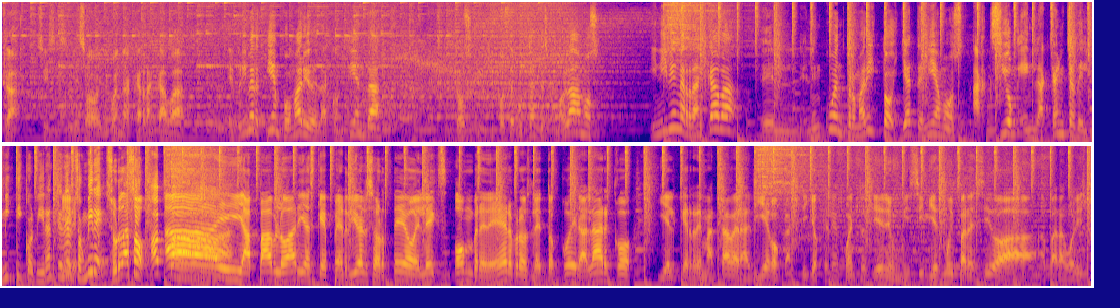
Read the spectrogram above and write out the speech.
Claro, sí, sí, sí. Eso, y bueno, acá arrancaba el primer tiempo, Mario, de la contienda. Dos equipos debutantes, como hablábamos. Y ni bien arrancaba el, encuentro, Marito, ya teníamos acción en la cancha del mítico almirante Nelson. Mire, zurdazo. Ay, a Pablo Arias que perdió el sorteo, el ex hombre de Herbros, le tocó ir al arco y el que remataba era Diego Castillo, que le cuento, tiene un misil y es muy parecido a, a Paraguay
